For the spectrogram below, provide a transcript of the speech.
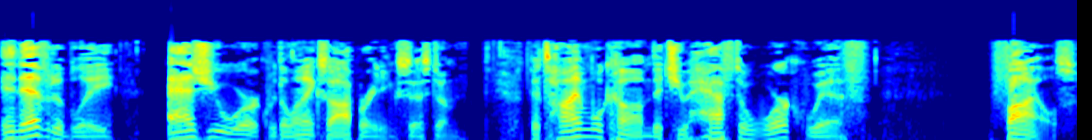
Inevitably, as you work with the Linux operating system, the time will come that you have to work with files.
